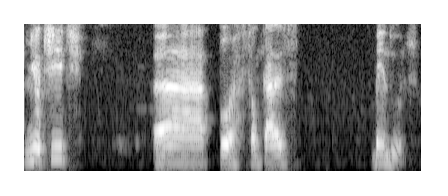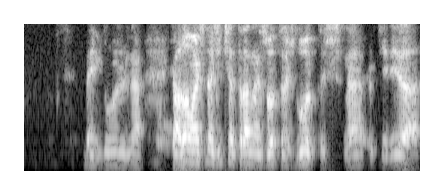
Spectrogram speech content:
Miotic, uh, pô, são caras bem duros. Bem duros, né? Carlão, antes da gente entrar nas outras lutas, né? Eu queria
